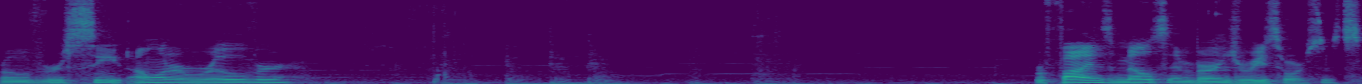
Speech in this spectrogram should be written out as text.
Rover seat. I want a rover. Refines, melts, and burns resources.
